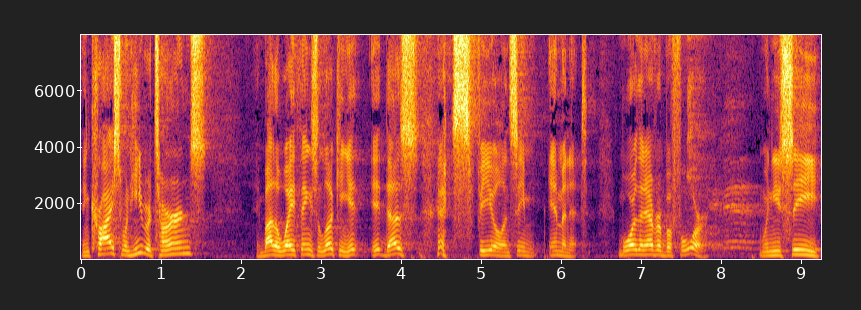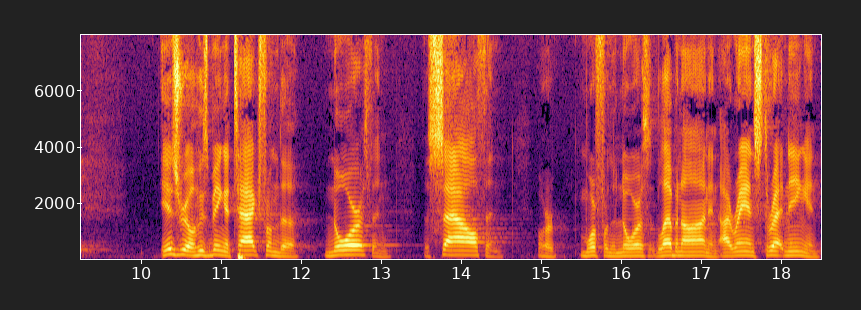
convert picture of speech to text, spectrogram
In Christ, when He returns, and by the way things are looking, it, it does feel and seem imminent more than ever before. When you see Israel, who's being attacked from the north and the south, and, or more from the north, Lebanon, and Iran's threatening, and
